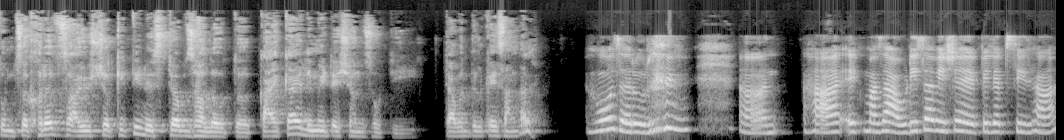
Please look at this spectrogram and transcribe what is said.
तुमचं खरंच आयुष्य किती डिस्टर्ब झालं होतं? काय काय लिमिटेशन्स होती? त्याबद्दल काही सांगाल? हो जरूर. हा एक माझा आवडीचा विषय एपिलेप्सी हा.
